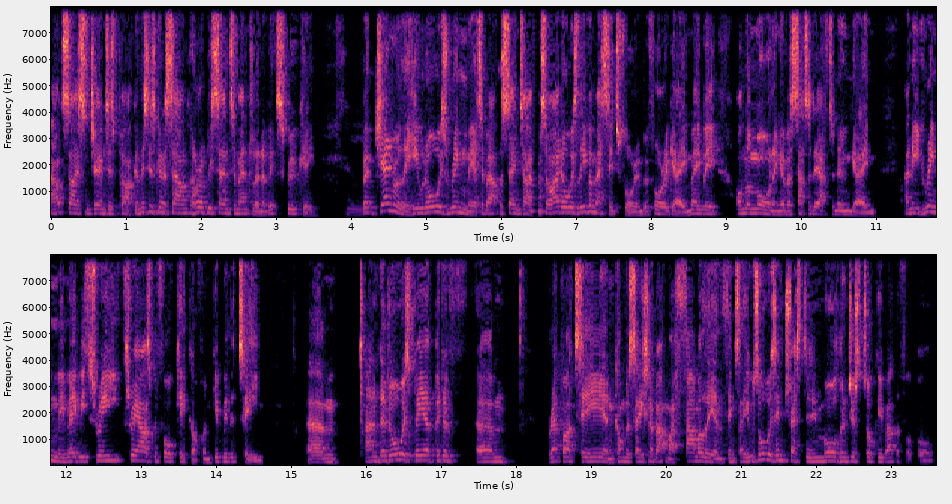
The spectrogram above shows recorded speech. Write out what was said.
outside St James's Park, and this is going to sound horribly sentimental and a bit spooky, mm. but generally he would always ring me at about the same time. So I'd always leave a message for him before a game, maybe on the morning of a Saturday afternoon game, and he'd ring me maybe three three hours before kickoff and give me the team. Um, and there'd always be a bit of um, repartee and conversation about my family and things. He was always interested in more than just talking about the football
